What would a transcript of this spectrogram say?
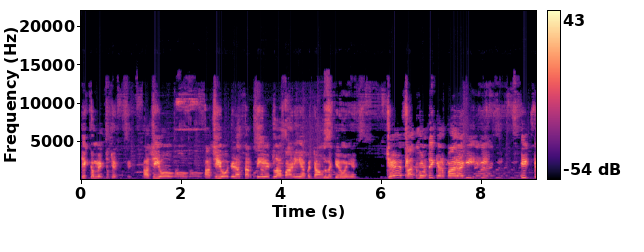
1 ਮਿੰਟ 'ਚ। ਅਸੀਂ ਉਹ ਅਸੀਂ ਉਹ ਜਿਹੜਾ ਧਰਤੀ ਹੇਠਲਾ ਪਾਣੀ ਆ ਬਚਾਉਣ ਲੱਗੇ ਹੋਏ ਆ। ਜੇ ਸਤਿਗੁਰ ਦੀ ਕਿਰਪਾ ਰਹਿ ਗਈ ਇੱਕ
